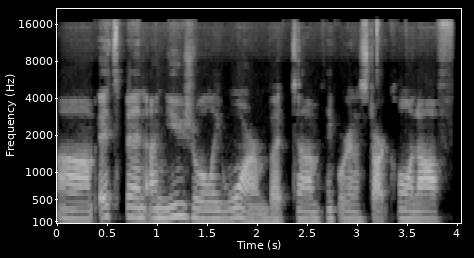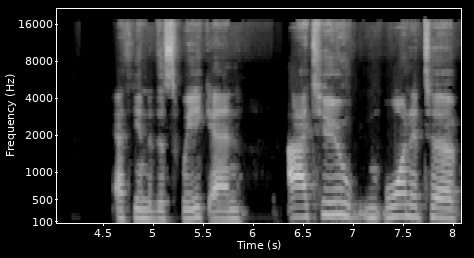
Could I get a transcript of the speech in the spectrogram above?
Um, it's been unusually warm, but um, I think we're going to start cooling off at the end of this week. And I too wanted to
